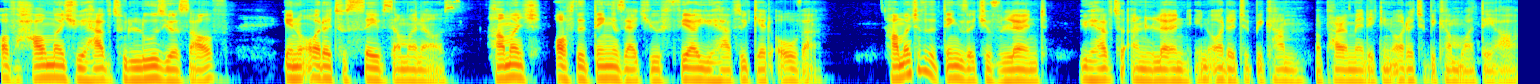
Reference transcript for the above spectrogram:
of how much you have to lose yourself in order to save someone else. How much of the things that you fear you have to get over. How much of the things that you've learned you have to unlearn in order to become a paramedic, in order to become what they are.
